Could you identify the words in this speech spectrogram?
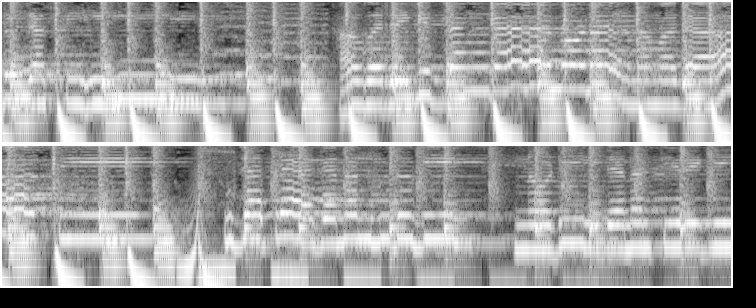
ಹುಡುಗಿಯರು ಜಾತಿ ಅವರಿಗಿದ್ದಂಗ ನೋಡ ನಮಗ ಆಸ್ತಿ ಆಗ ನನ್ ಹುಡುಗಿ ನೋಡಿದೆ ನನ್ ತಿರುಗಿ.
